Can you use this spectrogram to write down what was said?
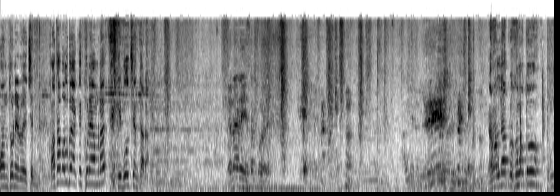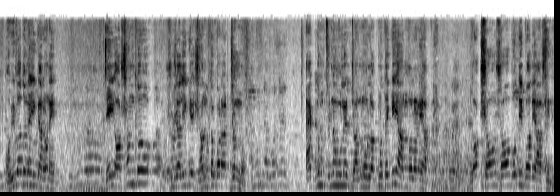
মন্থনে রয়েছেন। কথা বলব এক এক করে আমরা, কি বলছেন তারা? কামালদা প্রথমত অভিবাদন এই কারণে, যেই অশান্ত সুজালিকে শান্ত করার জন্য একদম তৃণমূলের জন্মলগ্ন থেকেই আন্দোলনে আপনি ব্লক সহ সভাপতি পদে আসেন।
